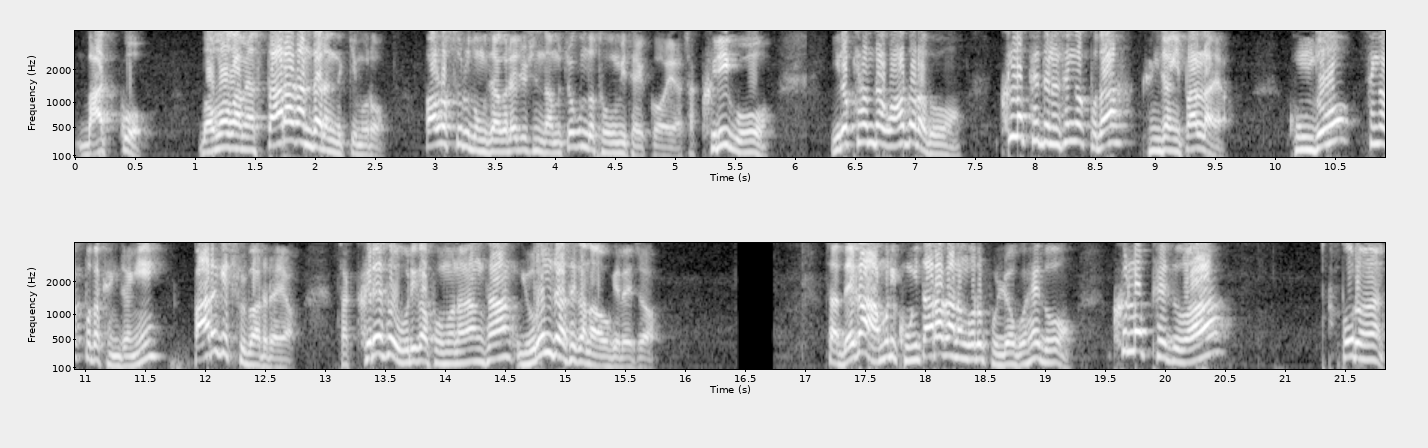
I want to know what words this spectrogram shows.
맞고 넘어가면서 따라간다는 느낌으로 팔로스루 동작을 해주신다면 조금 더 도움이 될 거예요. 자, 그리고 이렇게 한다고 하더라도 클럽 헤드는 생각보다 굉장히 빨라요. 공도 생각보다 굉장히 빠르게 출발을 해요. 자, 그래서 우리가 보면은 항상 이런 자세가 나오게 되죠. 자, 내가 아무리 공이 따라가는 거를 보려고 해도 클럽 헤드와 볼은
